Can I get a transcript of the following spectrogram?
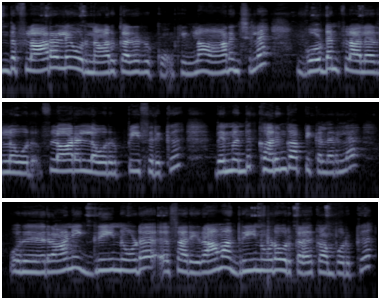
இந்த ஃப்ளாரல்லே ஒரு நாலு கலர் இருக்கும் ஓகேங்களா ஆரஞ்சில் கோல்டன் ஃப்ளாரரில் ஒரு ஃப்ளாரலில் ஒரு பீஸ் இருக்குது தென் வந்து கருங்காப்பி கலரில் ஒரு ராணி க்ரீனோட சாரி ராமா க்ரீனோட ஒரு கலர் காம்போ இருக்குது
